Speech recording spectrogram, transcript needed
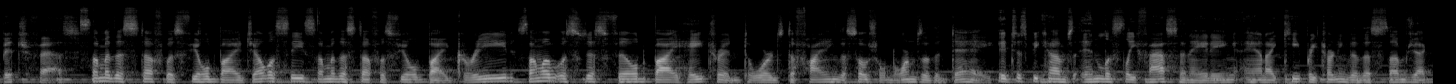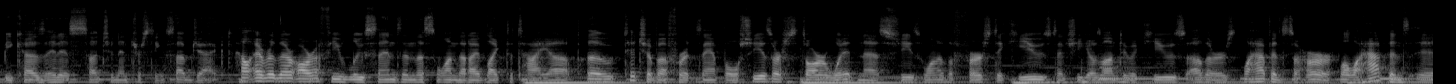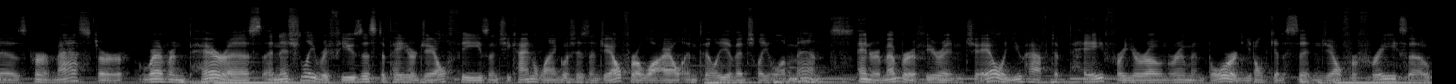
bitch fest. Some of this stuff was fueled by jealousy, some of this stuff was fueled by greed, some of it was just filled by hatred towards defying the social norms of the day. It just becomes endlessly fascinating, and I keep returning to this subject because it is such an interesting interesting subject. However, there are a few loose ends in this one that I'd like to tie up. So, Tituba, for example, she is our star witness. She's one of the first accused, and she goes on to accuse others. What happens to her? Well, what happens is her master, Reverend Parris, initially refuses to pay her jail fees, and she kind of languishes in jail for a while until he eventually laments. And remember, if you're in jail, you have to pay for your own room and board. You don't get to sit in jail for free, so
